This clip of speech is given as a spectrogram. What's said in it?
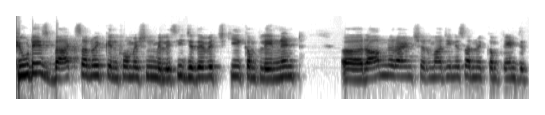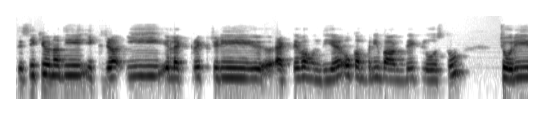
ਫਿਊ ਡੇਜ ਬੈਕ ਸਾਨੂੰ ਇੱਕ ਇਨਫੋਰਮੇਸ਼ਨ ਮਿਲੀ ਸੀ, ਜਿਹਦੇ ਵਿੱਚ ਕੀ ਕੰਪਲੇਨੈਂਟ ਰਾਮ ਨਾਰਾਇਣ ਸ਼ਰਮਾ ਜੀ ਨੇ ਸਾਨੂੰ ਇੱਕ ਕੰਪਲੇਂਟ ਦਿੱਤੀ ਸੀ ਕਿ ਉਹਨਾਂ ਦੀ ਇੱਕ ਜਿਹੜਾ ਈ ਇਲੈਕਟ੍ਰਿਕ ਜਿਹੜੀ ਐਕਟਿਵਾ ਹੁੰਦੀ ਹੈ, ਉਹ ਕੰਪਨੀ ਬਾਗ ਦੇ ਕਲੋਜ਼ ਤੋਂ ਚੋਰੀ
